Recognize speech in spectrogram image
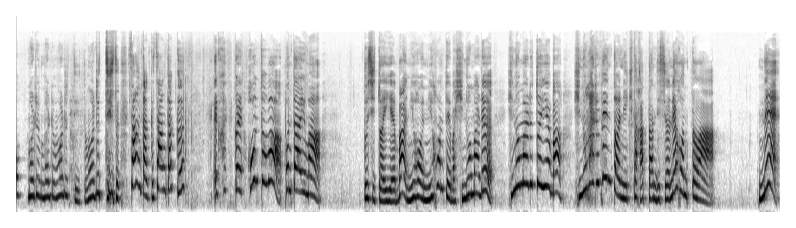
お、丸丸丸って言うと丸って言うと三角三角？え、これ、これ本当は本当は今武士といえば日本日本といえば日の丸。日の丸といえば日の丸弁当に行きたかったんですよね本当は。ねえ。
